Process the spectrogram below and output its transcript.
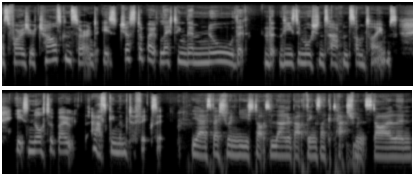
As far as your child's concerned, it's just about letting them know that that these emotions happen sometimes. It's not about asking them to fix it. Yeah, especially when you start to learn about things like attachment style and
